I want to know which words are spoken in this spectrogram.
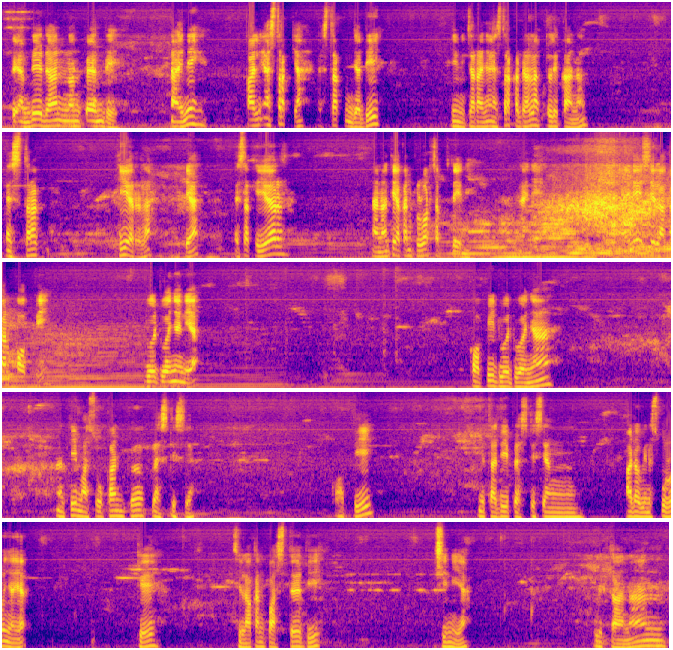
VMD dan non VMD nah ini paling ekstrak ya. Ekstrak menjadi ini caranya ekstrak adalah klik kanan. Ekstrak here lah ya. Ekstrak here. Nah nanti akan keluar seperti ini. Nah ini. Nah, ini silakan copy. Dua-duanya ini ya. Copy dua-duanya. Nanti masukkan ke flashdisk ya. Copy. Ini tadi prestis yang ada Windows 10 nya ya. Oke. Silakan paste di sini ya. Klik kanan.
